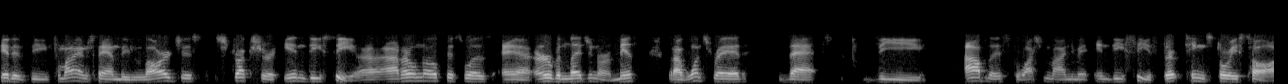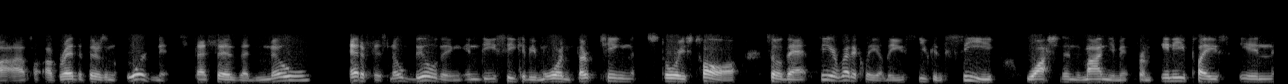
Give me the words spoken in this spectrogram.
it is the, from what I understand, the largest structure in D.C. Uh, I don't know if this was an urban legend or a myth, but I've once read that the obelisk, the Washington Monument in D.C., is 13 stories tall. I've, I've read that there's an ordinance that says that no edifice, no building in D.C. can be more than 13 stories tall, so that theoretically, at least, you can see Washington Monument from any place in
